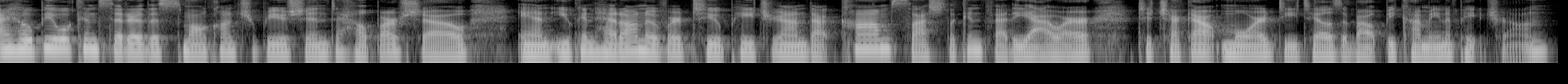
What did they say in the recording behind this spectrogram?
I hope you will consider this small contribution to help our show, and you can head on over to patreon.com slash the confetti hour to check out more details about becoming a patron.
